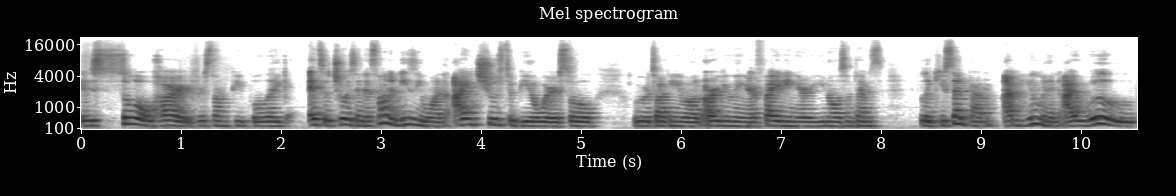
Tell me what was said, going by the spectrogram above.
is so hard for some people. Like it's a choice and it's not an easy one. I choose to be aware. So we were talking about arguing or fighting or you know sometimes like you said Pam, I'm human. I will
